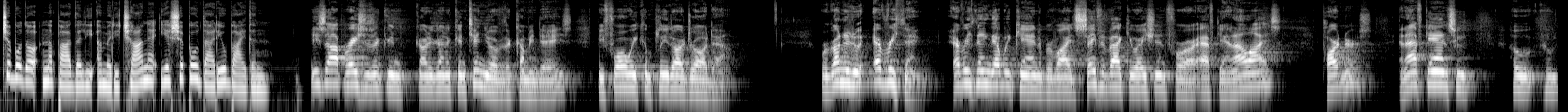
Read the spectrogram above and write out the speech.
če bodo napadali američane, je še povdaril Biden. These operations are, con- are going to continue over the coming days before we complete our drawdown. We're going to do everything, everything that we can to provide safe evacuation for our Afghan allies, partners, and Afghans who, who, who,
